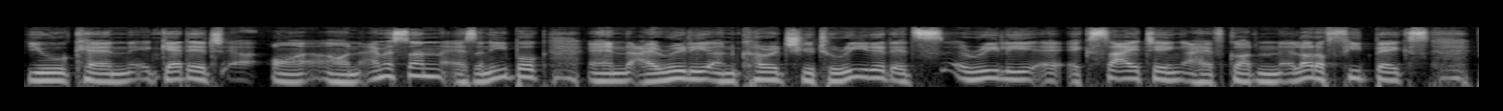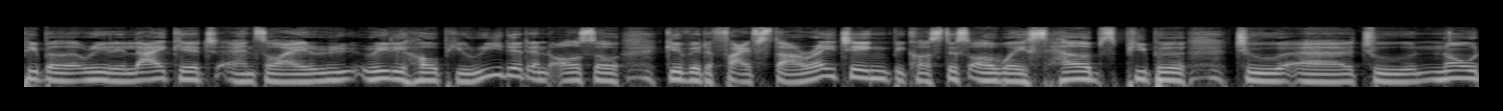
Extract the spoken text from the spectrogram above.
You can get it uh, on, on Amazon as an ebook, and I really encourage you to read it. It's really uh, exciting. I have gotten a lot of feedbacks. People really like it, and so I re- really hope you read it and also give it a five star rating because this always helps people to uh, to know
